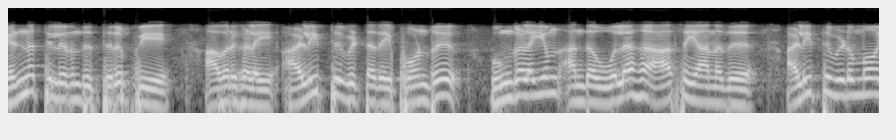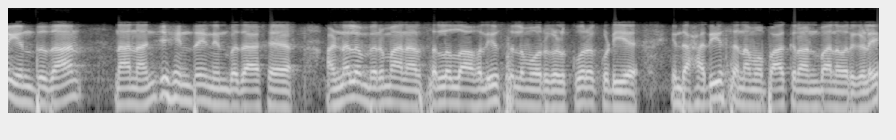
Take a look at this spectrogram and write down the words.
எண்ணத்திலிருந்து திருப்பி அவர்களை அழித்து விட்டதை போன்று உங்களையும் அந்த உலக ஆசையானது அழித்து விடுமோ என்றுதான் நான் அஞ்சுகின்றேன் என்பதாக அண்ணலும் பெருமானார் சல்லல்லாஹ் அலிசல்லம் அவர்கள் கூறக்கூடிய இந்த ஹதீஸை நம்ம பார்க்குறோம் அன்பானவர்களே.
